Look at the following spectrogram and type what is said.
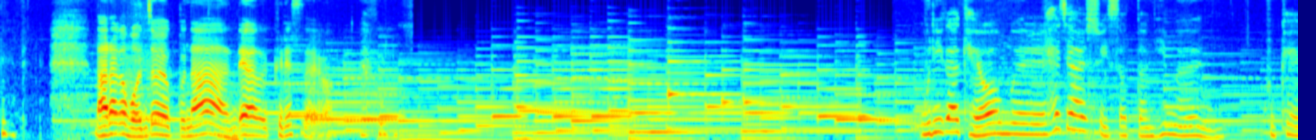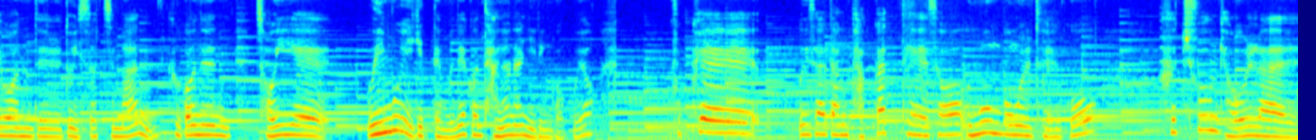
나라가 먼저였구나. 내가 그랬어요. 우리가 계엄을 해제할 수 있었던 힘은 국회의원들도 있었지만 그거는 저희의 의무이기 때문에 그건 당연한 일인 거고요. 국회의사당 바깥에서 응원봉을 들고 그 추운 겨울날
